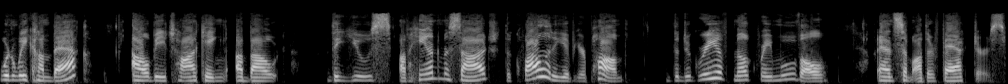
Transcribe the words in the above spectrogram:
When we come back, I'll be talking about the use of hand massage, the quality of your pump, the degree of milk removal, and some other factors.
